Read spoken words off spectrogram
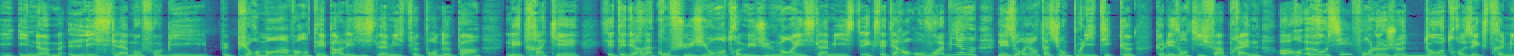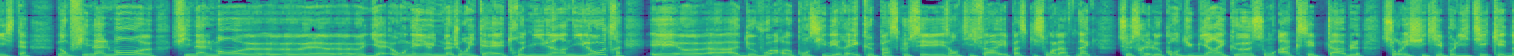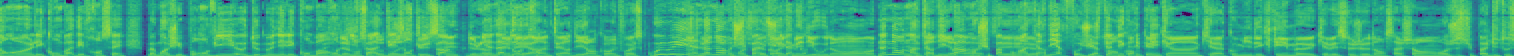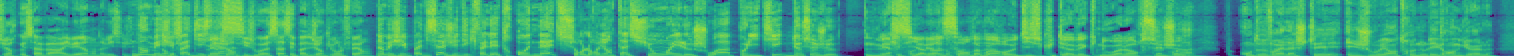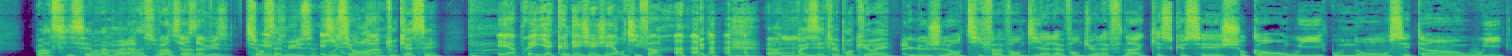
il, nomme l'islamophobie purement inventée par les islamistes pour ne pas les traquer, c'est-à-dire la confusion entre musulmans et islamistes, etc. On voit bien les orientations politiques que, que les antifas prennent. Or, eux aussi font le jeu d'autres extrémistes. Donc finalement, euh, finalement, euh, euh, on est une majorité à être ni l'un ni l'autre et à, devoir considérer que parce que c'est les antifas et parce qu'ils sont à la Fnac, ce serait le camp du bien et qu'eux sont acceptables sur l'échiquier politique politique et dans euh, les combats des Français. Bah moi, j'ai pas envie euh, de mener les combats Ouais, antifa des c'est de Il y en a l'intérêt à d'autres. interdire. Encore une fois, est-ce qu'on Oui, oui, non, non, je Moi, suis pas- d'accord je suis avec d'accord. Mehdi, bout d'un moment. Non, non, on n'interdit Interdire, pas. Moi, je suis pas pour c'est, euh, interdire. Faut Il n'y a juste pas encore décrypter. quelqu'un qui a commis des crimes, qui avait ce jeu dans sa chambre. Je suis pas du tout sûr que ça va arriver. À mon avis, c'est juste Non, mais j'ai pas dit ça. les gens qui jouent à ça, c'est pas des gens qui vont le faire. hein. Non, mais j'ai pas dit ça. J'ai dit qu'il fallait être honnête sur l'orientation et le choix politique de ce jeu. Merci à Vincent d'avoir discuté avec nous. Alors, ce jeu. On devrait l'acheter et jouer entre nous les grandes gueules. Voir si c'est vraiment Voilà. Voir si on s'amuse. Si on s'amuse ou si si on on a envie de tout casser. Et après, il y a que des GG antifa. Hein on va essayer de le procurer. Le jeu Antifa vendu à la, vendu à la FNAC, est-ce que c'est choquant? Oui ou non? C'est un oui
